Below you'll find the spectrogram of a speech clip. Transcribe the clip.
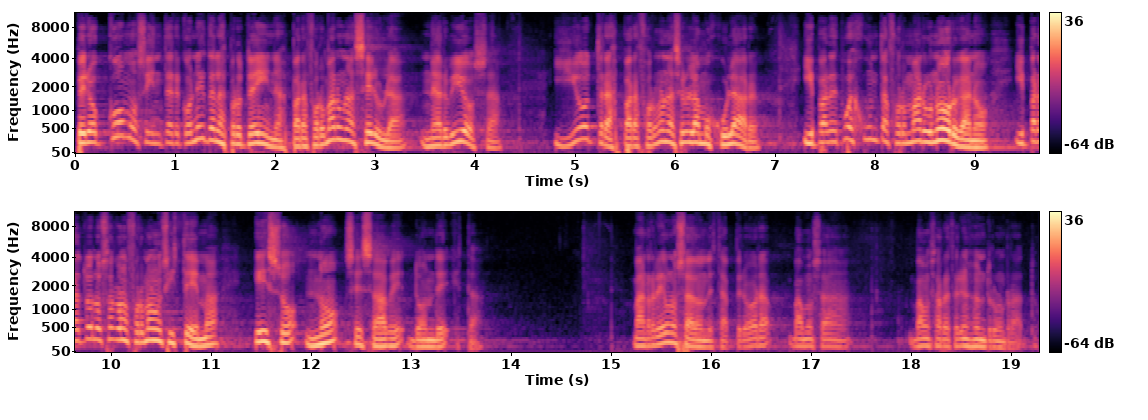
pero cómo se interconectan las proteínas para formar una célula nerviosa y otras para formar una célula muscular y para después juntas formar un órgano y para todos los órganos formar un sistema, eso no se sabe dónde está. en realidad uno sabe dónde está, pero ahora vamos a, vamos a referirnos dentro de un rato.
